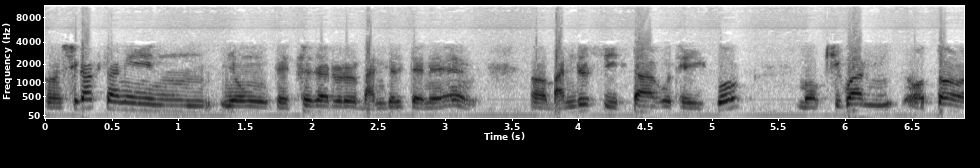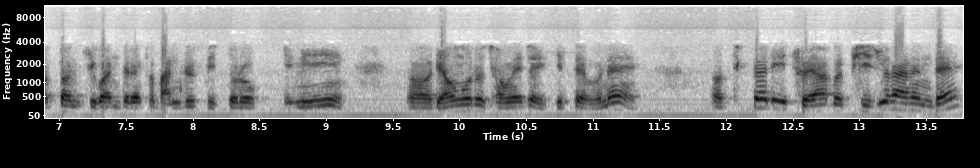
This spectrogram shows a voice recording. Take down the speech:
어, 시각장애인용 대체 자료를 만들 때는 어, 만들 수 있다고 돼 있고 뭐 기관 어떤 어떤 기관들에서 만들 수 있도록 이미 어, 령으로 정해져 있기 때문에 어, 특별히 조약을 비준하는데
